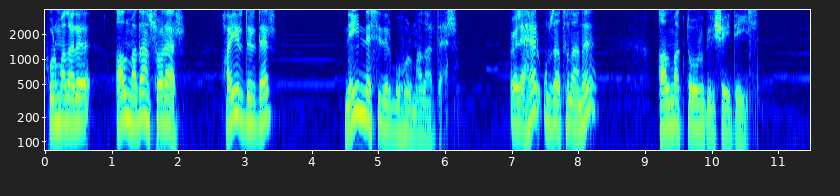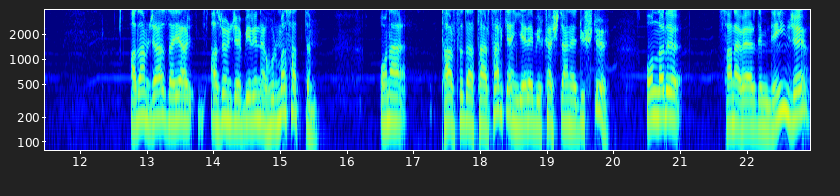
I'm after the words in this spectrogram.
Hurmaları almadan sorar. Hayırdır der. Neyin nesidir bu hurmalar der. Öyle her uzatılanı almak doğru bir şey değil. Adamcağız da ya az önce birine hurma sattım. Ona tartıda tartarken yere birkaç tane düştü. Onları sana verdim deyince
